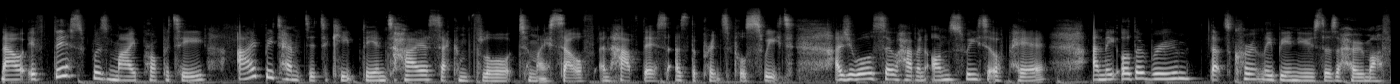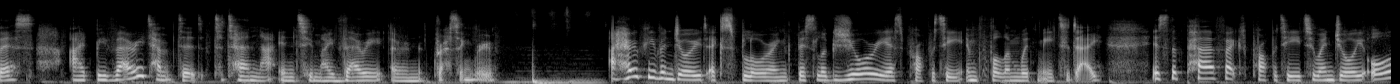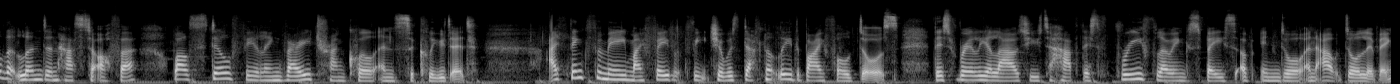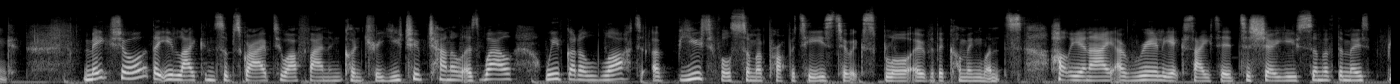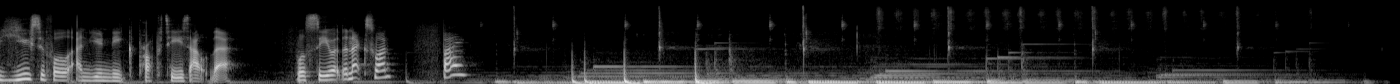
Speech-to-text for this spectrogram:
Now, if this was my property, I'd be tempted to keep the entire second floor to myself and have this as the principal suite, as you also have an ensuite up here, and the other room that's currently being used as a home office, I'd be very tempted to turn that into my very own dressing room. I hope you've enjoyed exploring this luxurious property in Fulham with me today. It's the perfect property to enjoy all that London has to offer while still feeling very tranquil and secluded. I think for me, my favourite feature was definitely the bifold doors. This really allows you to have this free-flowing space of indoor and outdoor living. Make sure that you like and subscribe to our Fine and Country YouTube channel as well. We've got a lot of beautiful summer properties to explore over the coming months. Holly and I are really excited to show you some of the most beautiful and unique properties out there. We'll see you at the next one. Bye.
